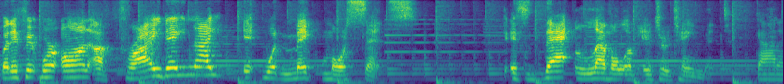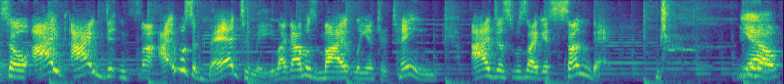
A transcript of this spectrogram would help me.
But if it were on a Friday night, it would make more sense. It's that level of entertainment. Got it. So I I didn't find it wasn't bad to me. Like I was mildly entertained. I just was like, it's Sunday. yeah, know-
